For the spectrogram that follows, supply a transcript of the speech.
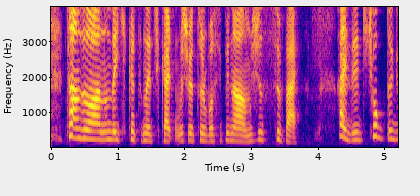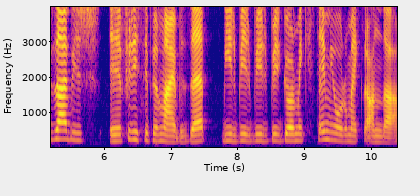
Tam zamanında iki katına çıkartmış ve turbo spin almışız. Süper. Hadi çok da güzel bir e, free spin ver bize. Bir bir bir bir görmek istemiyorum ekranda.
